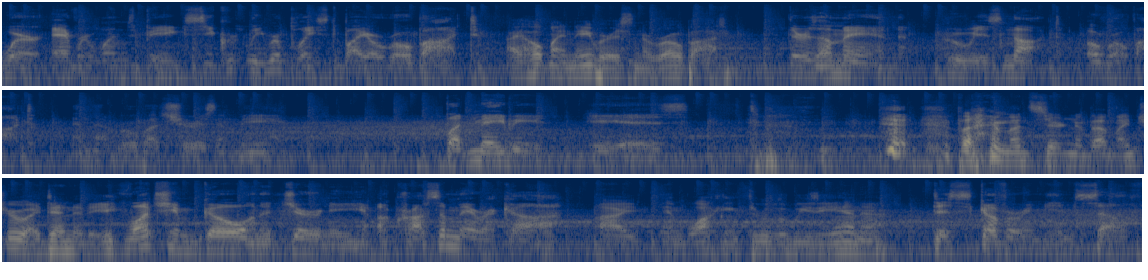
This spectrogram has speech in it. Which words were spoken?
where everyone's being secretly replaced by a robot, I hope my neighbor isn't a robot, there's a man who is not a robot. and that robot sure isn't me. But maybe he is. but I'm uncertain about my true identity. Watch him go on a journey across America, I am walking through Louisiana. discovering himself.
